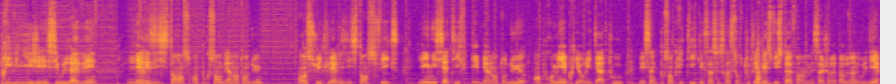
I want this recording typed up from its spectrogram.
Privilégiez si vous l'avez les résistances en pourcent bien entendu, ensuite les résistances fixes, l'initiative est bien entendu en premier, priorité à tout, les 5% critiques, et ça ce sera sur toutes les pièces du stuff, hein, mais ça j'aurais pas besoin de vous le dire.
